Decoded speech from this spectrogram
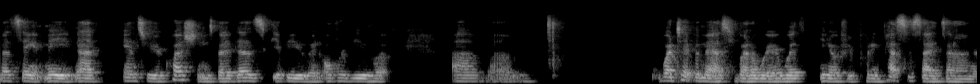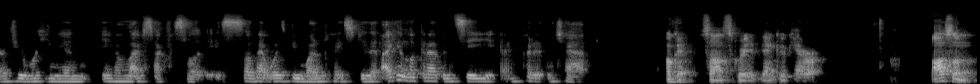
Not saying it may not answer your questions, but it does give you an overview of, of um, what type of mask you want to wear with, you know, if you're putting pesticides on or if you're working in, you know, livestock facilities. So that would be one place to do that. I can look it up and see and put it in chat. Okay, sounds great. Thank you, Carol. Awesome,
